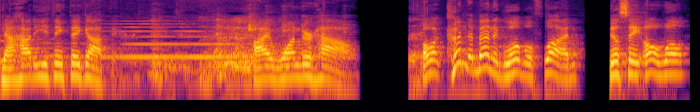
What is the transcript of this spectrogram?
Now, how do you think they got there? I wonder how. Oh, it couldn't have been a global flood. They'll say, oh, well,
